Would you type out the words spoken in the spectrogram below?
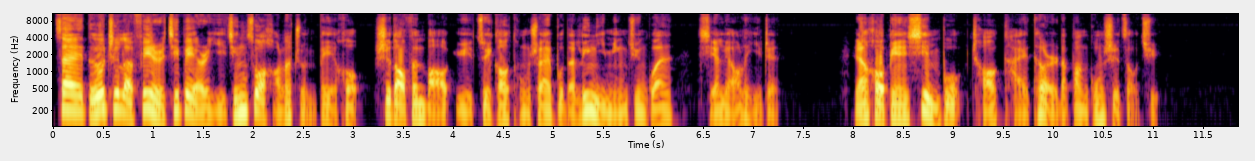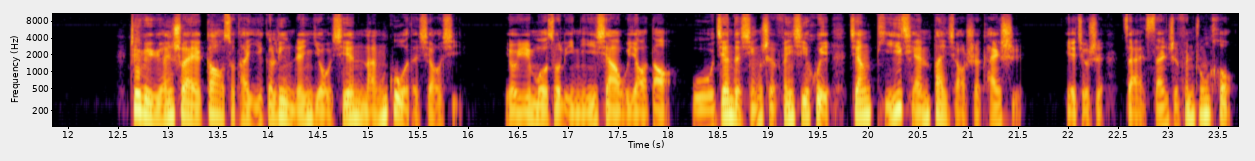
在得知了菲尔基贝尔已经做好了准备后，施道芬堡与最高统帅部的另一名军官闲聊了一阵，然后便信步朝凯特尔的办公室走去。这位元帅告诉他一个令人有些难过的消息：由于墨索里尼下午要到，午间的形势分析会将提前半小时开始，也就是在三十分钟后。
